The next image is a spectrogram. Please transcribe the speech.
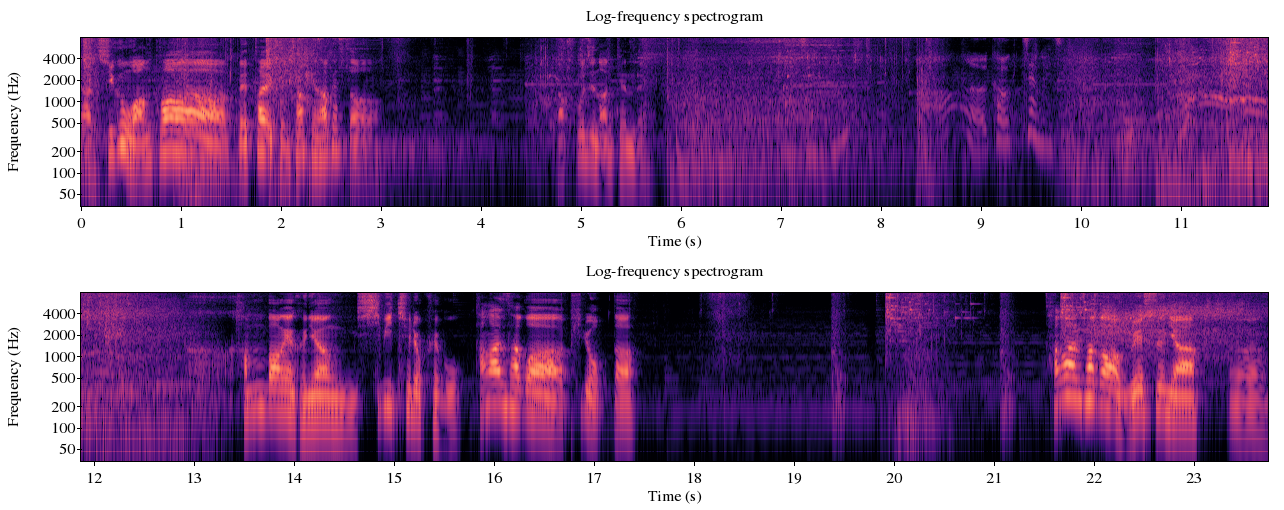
야 지금 왕파 메타에 괜찮긴 하겠다 나쁘진 않겠네 걱정하지 마. 한 방에 그냥 12 체력 회복 상한 사과 필요 없다 상한 사과 왜 쓰냐 어.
